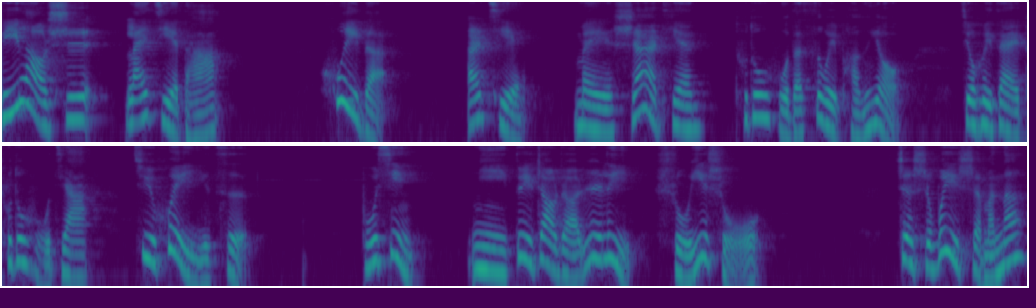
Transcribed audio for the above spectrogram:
李老师来解答：会的，而且每十二天。突突虎的四位朋友就会在突突虎家聚会一次。不信，你对照着日历数一数。这是为什么呢？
